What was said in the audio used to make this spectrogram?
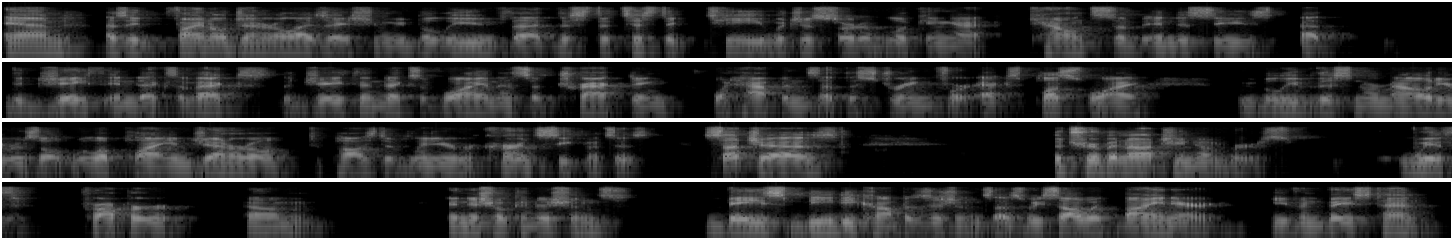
And as a final generalization, we believe that the statistic T, which is sort of looking at counts of indices at the jth index of X, the jth index of Y, and then subtracting what happens at the string for X plus Y, we believe this normality result will apply in general to positive linear recurrence sequences, such as the Fibonacci numbers with proper um, initial conditions, base B decompositions, as we saw with binary, even base 10,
